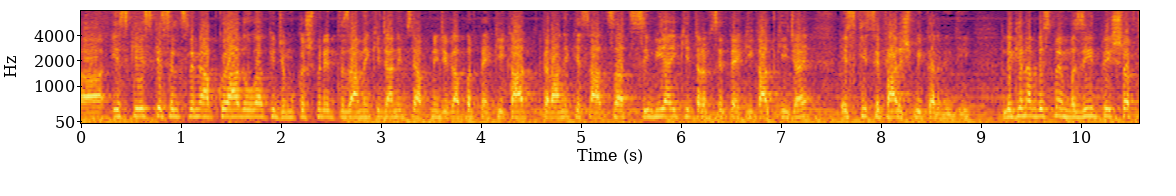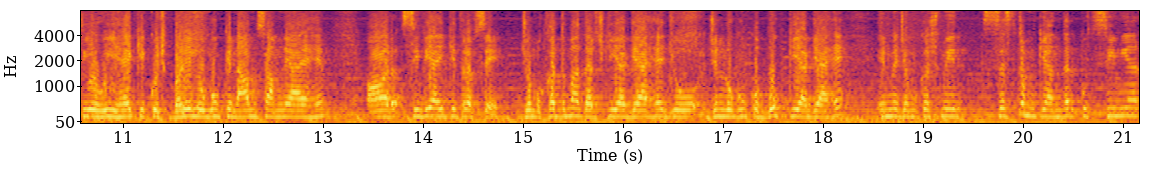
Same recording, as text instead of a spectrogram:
इस केस के सिलसिले में आपको याद होगा कि जम्मू कश्मीर इंतजामिया की जानब से अपनी जगह पर तहकीकात कराने के साथ साथ सीबीआई की तरफ़ से तहकीकात की जाए, इसकी सिफारिश भी कर दी थी। लेकिन अब इसमें मजीद पेशरफ ये हुई है कि कुछ बड़े लोगों के नाम सामने आए हैं और सीबीआई की तरफ़ से जो मुकदमा दर्ज किया गया है, जो जिन लोगों को बुक किया गया है, इनमें जम्मू कश्मीर सिस्टम के अंदर कुछ सीनियर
